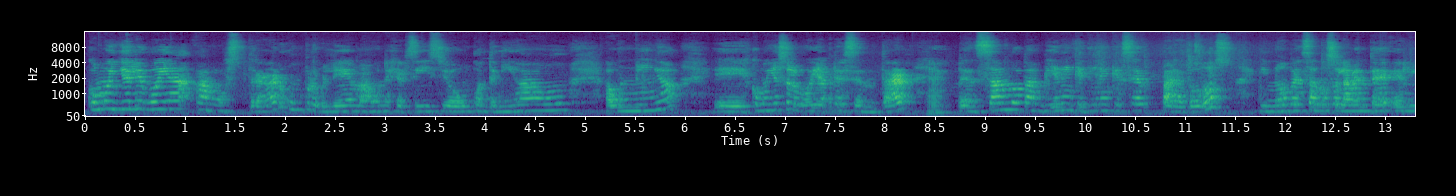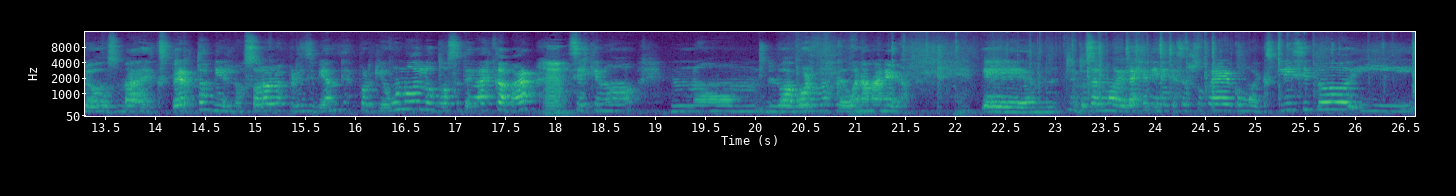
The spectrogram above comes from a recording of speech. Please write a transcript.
cómo yo le voy a, mostrar un problema, un ejercicio, un contenido a un, a un niño, eh, cómo yo se lo voy a presentar, mm. pensando también en que tiene que ser para todos y no pensando solamente en los más expertos ni en los, solo los principiantes, porque uno de los dos se te va a escapar mm. si es que no, no lo abordas de buena manera. Mm. Eh, entonces el modelaje tiene que ser súper como explícito y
